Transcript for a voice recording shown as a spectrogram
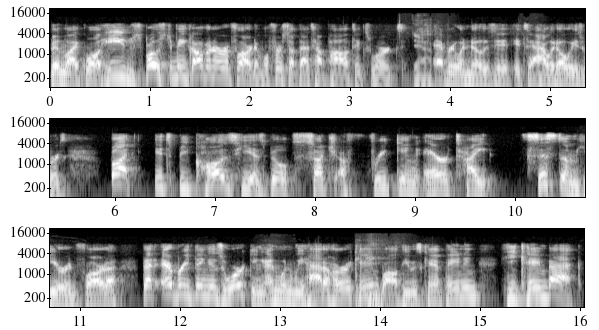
Been like, well, he's supposed to be governor of Florida. Well, first off, that's how politics works. Yeah. everyone knows it. It's how it always works. But it's because he has built such a freaking airtight system here in Florida that everything is working. And when we had a hurricane while he was campaigning, he came back.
